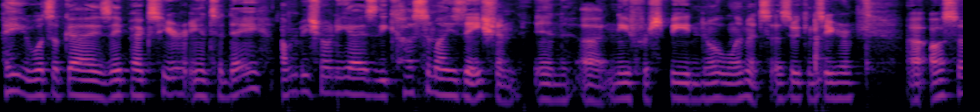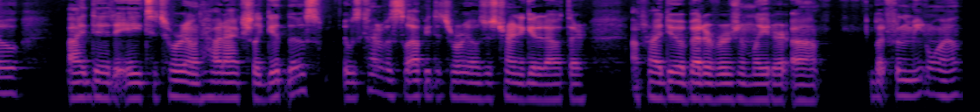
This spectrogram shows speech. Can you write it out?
Hey, what's up guys? Apex here, and today I'm going to be showing you guys the customization in uh, Need for Speed No Limits, as we can see here. Uh, also, I did a tutorial on how to actually get this. It was kind of a sloppy tutorial, I was just trying to get it out there. I'll probably do a better version later, uh, but for the meanwhile,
